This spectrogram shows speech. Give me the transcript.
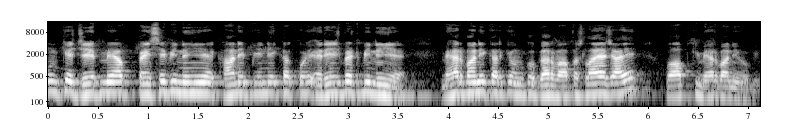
उनके जेब में अब पैसे भी नहीं है खाने पीने का कोई अरेंजमेंट भी नहीं है। मेहरबानी करके उनको घर वापस लाया जाए, वो आपकी मेहरबानी होगी।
